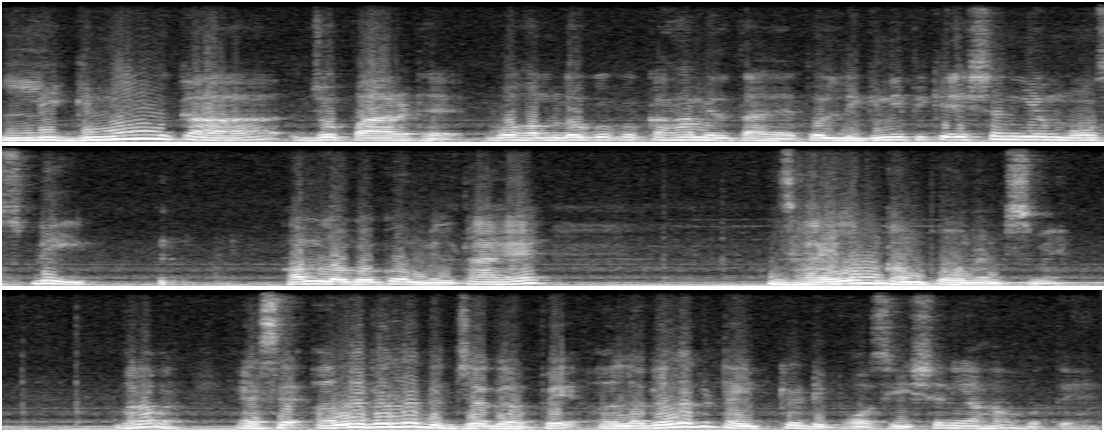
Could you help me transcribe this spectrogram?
लिग्निन का जो पार्ट है, वो हम लोगों को कहा मिलता है? तो लिग्निफिकेशन ये मोस्टली हम लोगों को मिलता है झाइलम कंपोनेंट्स में। बराबर? ऐसे अलग अलग जगह पे अलग अलग टाइप के डिपोजिशन यहाँ होते हैं।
